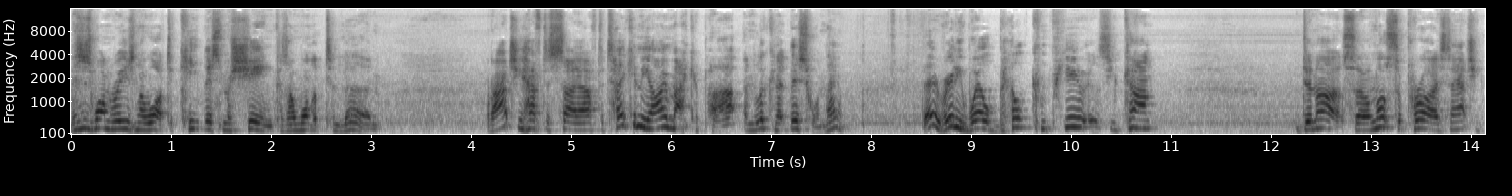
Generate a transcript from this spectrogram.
This is one reason I want to keep this machine, because I wanted to learn. But I actually have to say, after taking the iMac apart and looking at this one, they're, they're really well built computers. You can't deny it. So I'm not surprised they actually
